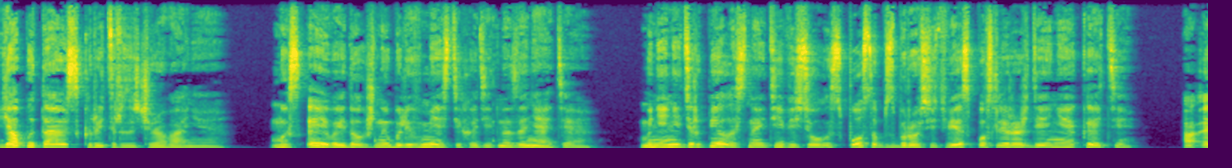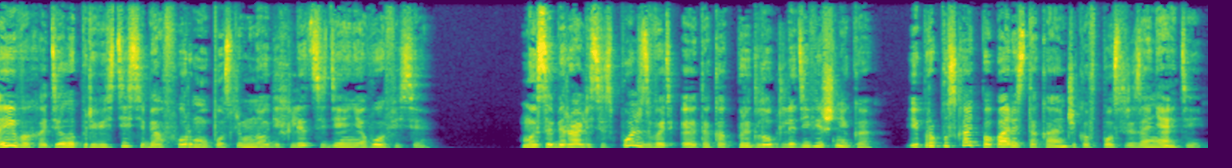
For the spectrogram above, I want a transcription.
Я пытаюсь скрыть разочарование. Мы с Эйвой должны были вместе ходить на занятия. Мне не терпелось найти веселый способ сбросить вес после рождения Кэти, а Эйва хотела привести себя в форму после многих лет сидения в офисе. Мы собирались использовать это как предлог для девишника и пропускать по паре стаканчиков после занятий.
